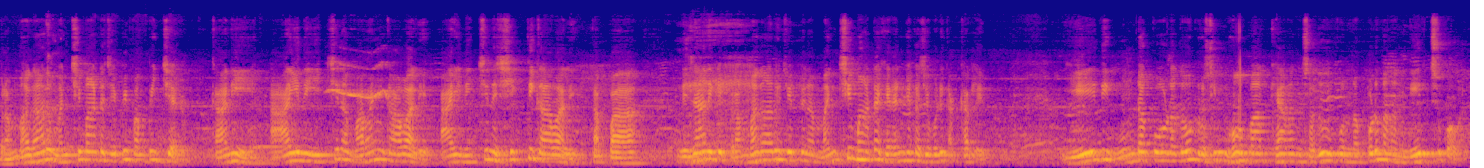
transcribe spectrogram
బ్రహ్మగారు మంచి మాట చెప్పి పంపించారు. కానీ ఆయన ఇచ్చిన వరం కావాలి ఆయన ఇచ్చిన శక్తి కావాలి తప్ప నిజానికి బ్రహ్మగారు చెప్పిన మంచి మాట హిరణ్యకశిపుడికి అక్కర్లేదు. ఏది ఉండకూడదో నృసింహోపాఖ్యానం చదువుకున్నప్పుడు మనం నేర్చుకోవాలి.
